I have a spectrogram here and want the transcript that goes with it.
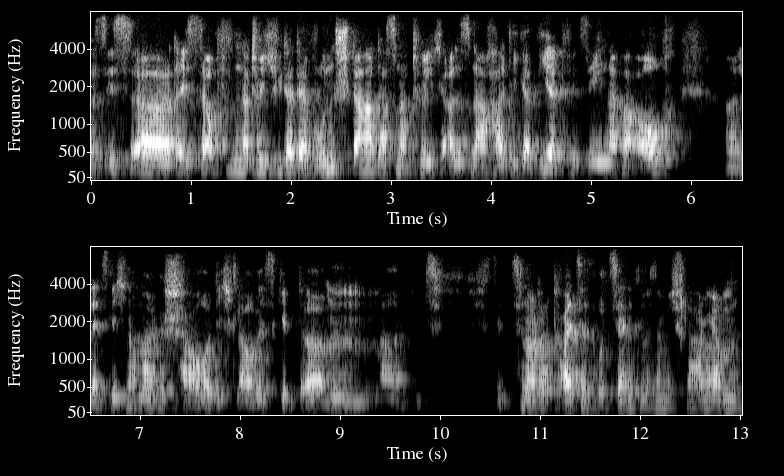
Das ist, äh, da ist auch natürlich wieder der Wunsch da, dass natürlich alles nachhaltiger wird. Wir sehen aber auch, äh, letztlich nochmal geschaut, ich glaube, es gibt ähm, 17 oder 13 Prozent, müssen mich schlagen, ähm,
